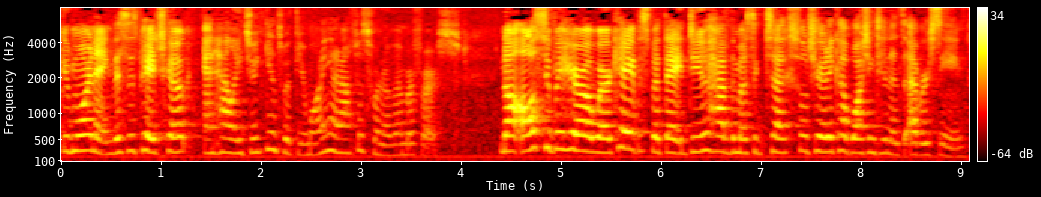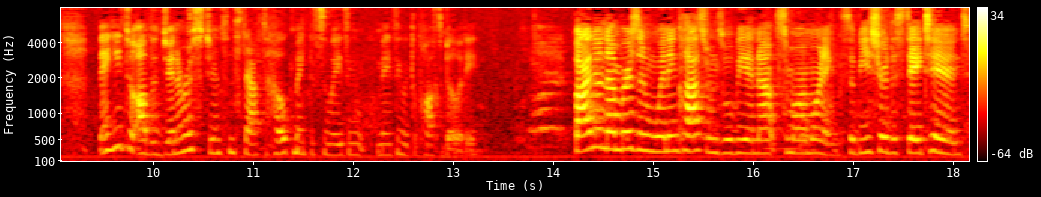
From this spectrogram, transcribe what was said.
Good morning. This is Paige Coke. And Hallie Jenkins with your morning announcements for November 1st. Not all superheroes wear capes, but they do have the most successful charity cup Washington has ever seen. Thank you to all the generous students and staff to help make this amazing, amazing week a possibility. Final numbers and winning classrooms will be announced tomorrow morning, so be sure to stay tuned.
